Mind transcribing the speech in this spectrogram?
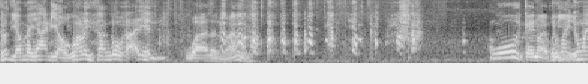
ก็เตรียมไปอย่างเดียวกูว่าเราสิสร้างรูปขายเห็นว่าสันมั้งโอ้ยไก่หน่อยพจองดีไว้จงไว้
